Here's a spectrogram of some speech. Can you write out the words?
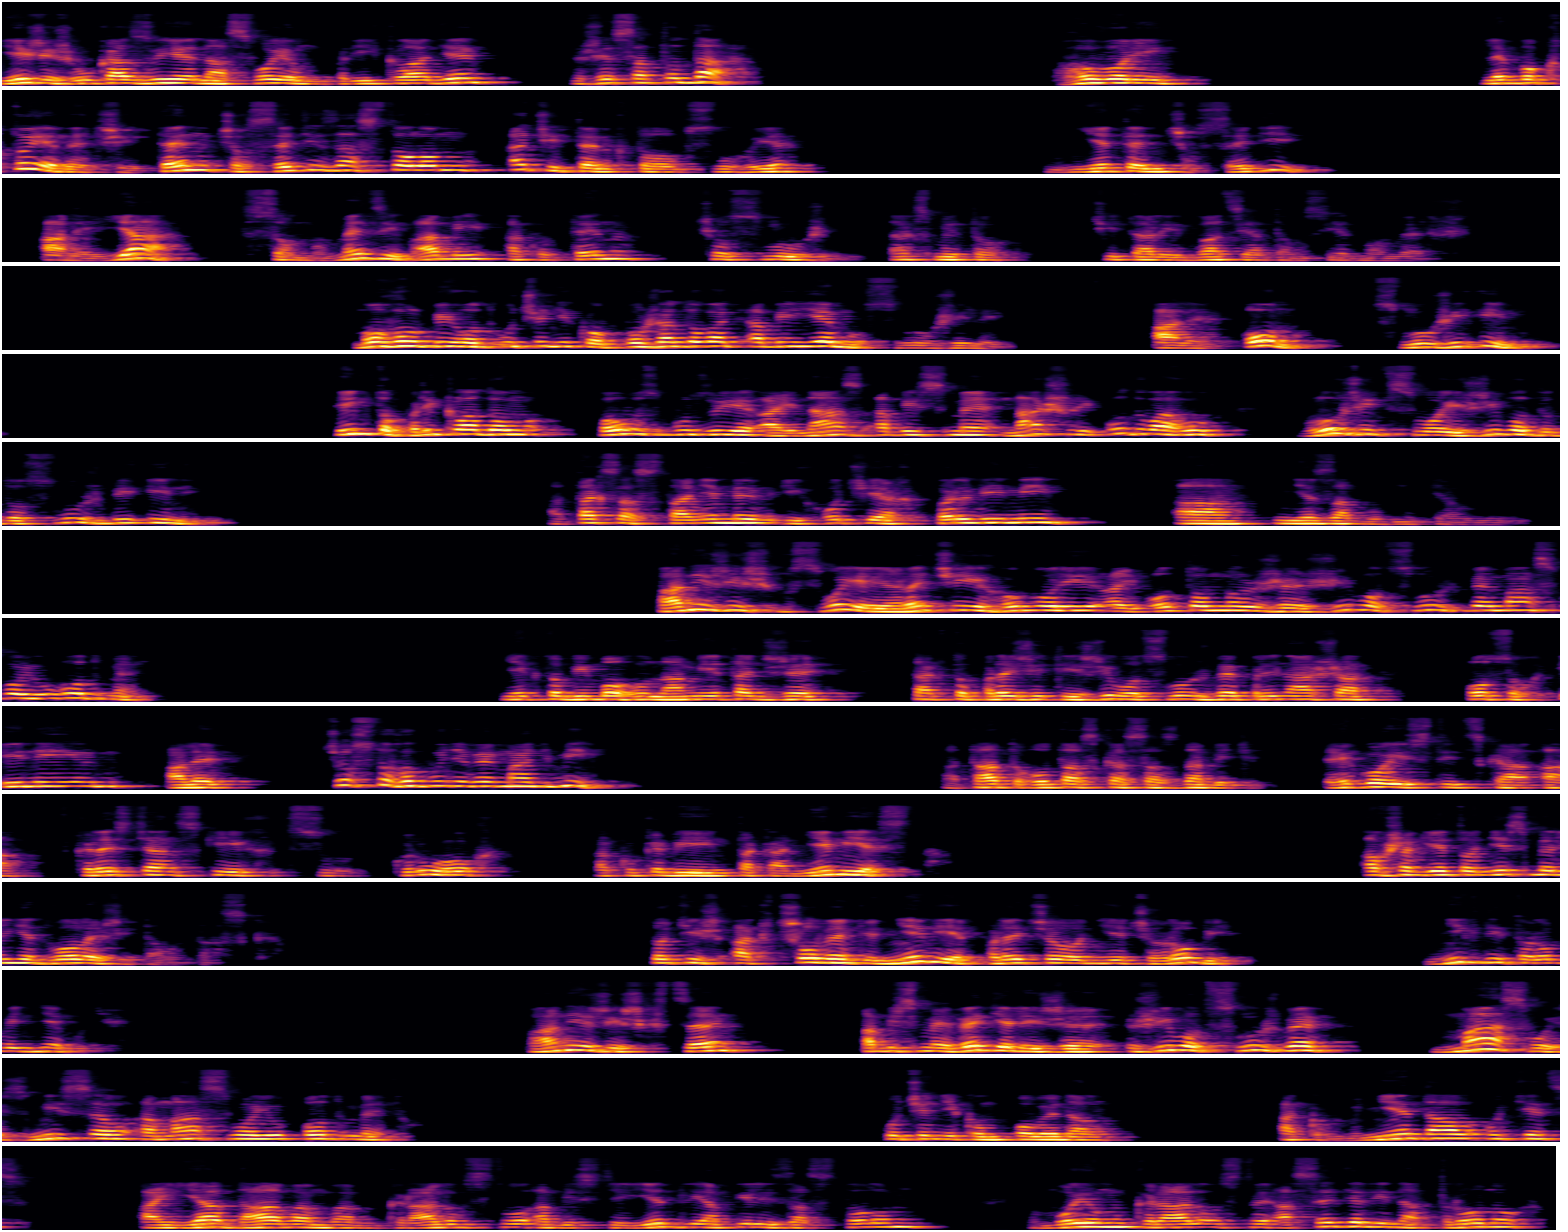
Ježiš ukazuje na svojom príklade, že sa to dá. Hovorí, lebo kto je väčší? Ten, čo sedí za stolom, a či ten, kto obsluhuje? Nie ten, čo sedí? Ale ja som medzi vami ako ten, čo slúži. Tak sme to čítali v 27. verši. Mohol by od učeníkov požadovať, aby jemu slúžili ale on slúži im. Týmto príkladom povzbudzuje aj nás, aby sme našli odvahu vložiť svoj život do služby iným. A tak sa staneme v ich očiach prvými a nezabudnutelnými. Pán Ježiš v svojej reči hovorí aj o tom, že život v službe má svoju odmenu. Niekto by mohol namietať, že takto prežitý život v službe prináša osoch iným, ale čo z toho budeme mať my? A táto otázka sa zdá byť egoistická a v kresťanských kruhoch ako keby im taká nemiestna. Avšak je to nesmierne dôležitá otázka. Totiž ak človek nevie, prečo niečo robí, nikdy to robiť nebude. Pán Ježiš chce, aby sme vedeli, že život v službe má svoj zmysel a má svoju odmenu. Učeníkom povedal, ako mne dal Otec, aj ja dávam vám kráľovstvo, aby ste jedli a pili za stolom v mojom kráľovstve a sedeli na trónoch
